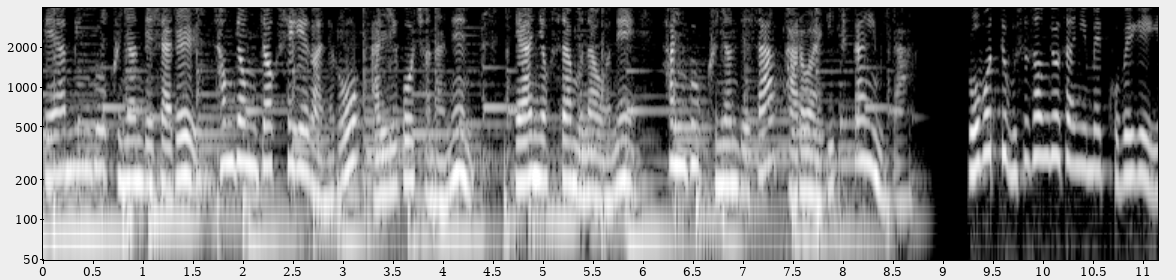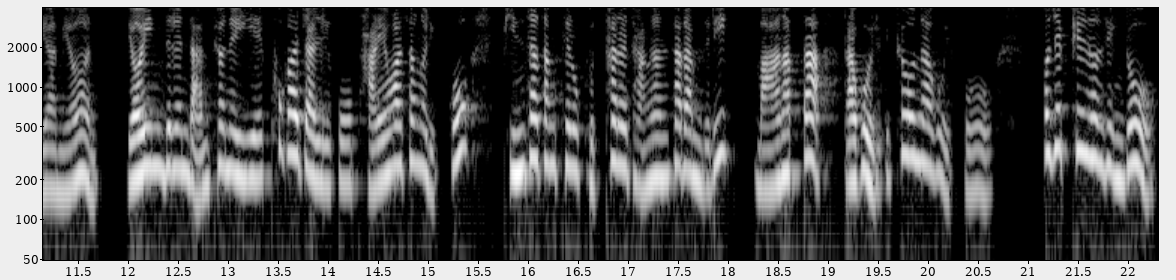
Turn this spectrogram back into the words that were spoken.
대한민국 근현대사를 성경적 세계관으로 알리고 전하는 대한역사문화원의 한국 근현대사 바로 알기 특강입니다. 로버트 무스 선교사님의 고백에 의하면 여인들은 남편에 의해 코가 잘리고 발에 화상을 입고 빈사 상태로 구타를 당한 사람들이 많았다라고 이렇게 표현하고 있고 서재필 선생도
